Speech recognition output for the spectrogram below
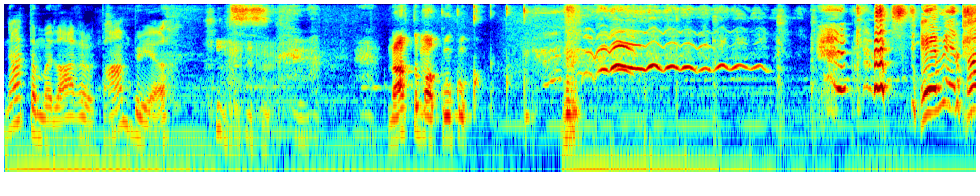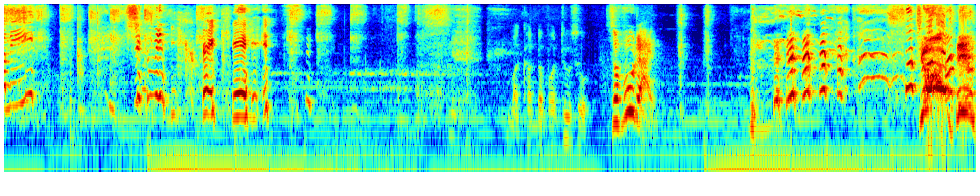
Not the mitochondria. Not the makuku. Gosh damn it, honey! Jiminy Cricket! Makanda Fotusu. Savudai! Chomp him!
